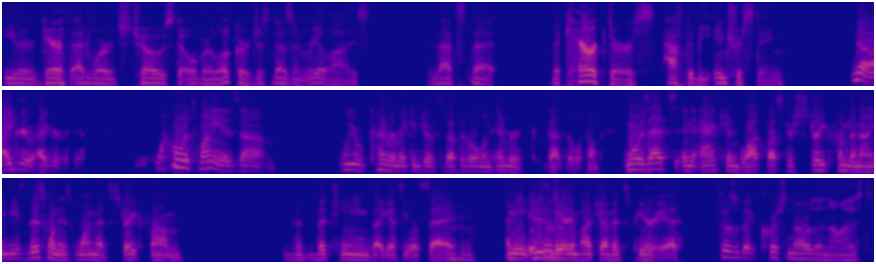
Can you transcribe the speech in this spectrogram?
either Gareth Edwards chose to overlook or just doesn't realize, and that's that the characters have to be interesting. No, I agree. I agree with you. What's funny is um, we were kind of were making jokes about the Roland Emmerich Godzilla film. Other words, that's an action blockbuster straight from the '90s. This one is one that's straight from the the teens, I guess you will say. Mhm. I mean, it is Feels- very much of its period. Feels a bit Chris Nolanized.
